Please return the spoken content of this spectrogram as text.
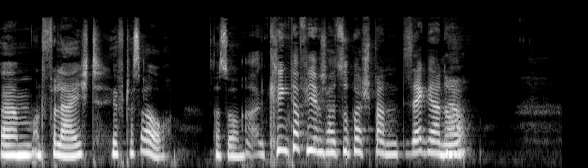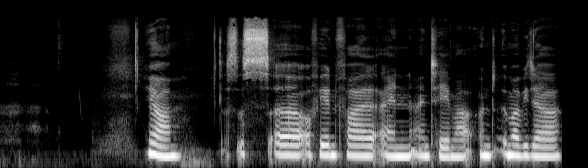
Ähm, und vielleicht hilft das auch. Also klingt auf jeden Fall super spannend, sehr gerne. Ja. Ja, das ist äh, auf jeden Fall ein, ein Thema und immer wieder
